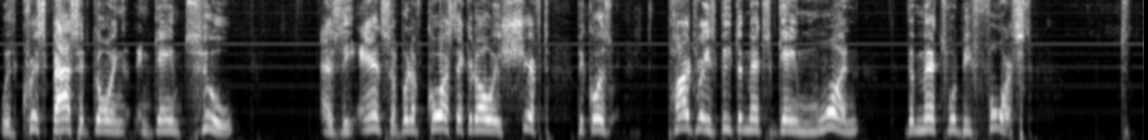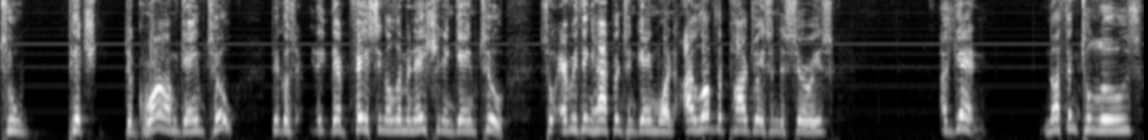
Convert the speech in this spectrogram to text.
with Chris Bassitt going in Game Two as the answer. But of course, they could always shift because Padres beat the Mets Game One. The Mets would be forced to, to pitch DeGrom game two because they- they're facing elimination in game two. So everything happens in game one. I love the Padres in the series. Again, nothing to lose.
